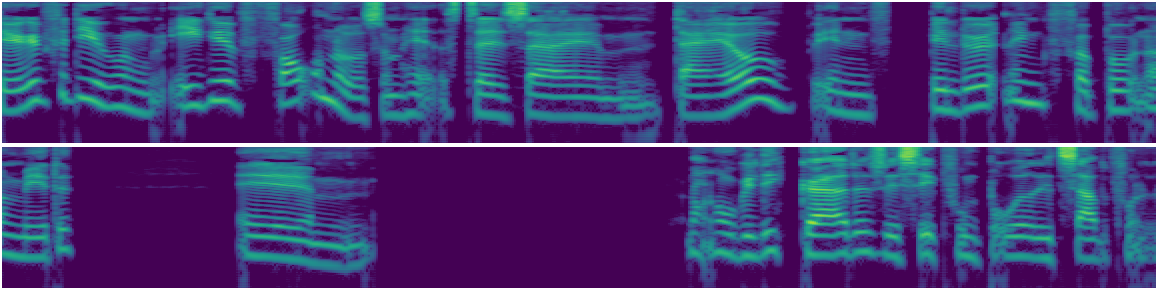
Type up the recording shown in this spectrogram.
det er jo ikke fordi hun ikke får noget som helst. Altså, øhm, der er jo en belønning forbundet med det. Øhm, men hun ville ikke gøre det, hvis ikke hun boede i et samfund,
